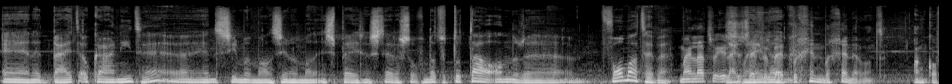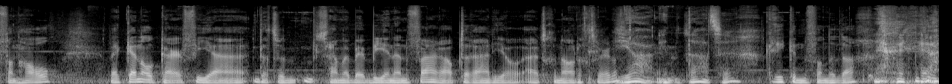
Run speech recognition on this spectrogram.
En het bijt elkaar niet. Hè? Hens Zimmerman, Zimmerman in Space en Sterrenstof. Omdat we totaal andere format hebben. Maar laten we eerst Lijkt eens even bij het begin beginnen. Want Anko van Hal, wij kennen elkaar via dat we samen bij BNN Vara op de radio uitgenodigd werden. Ja, inderdaad zeg. Krieken van de dag. ja.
